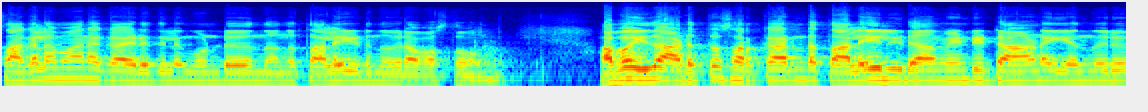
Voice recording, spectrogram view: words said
സകലമാന കാര്യത്തിലും കൊണ്ടുവന്ന് അങ്ങ് തലയിടുന്ന ഒരു അവസ്ഥ വന്നു. അപ്പോൾ ഇത് അടുത്ത സർക്കാരിന്റെ തലയിൽ ഇടാൻ വേണ്ടിയിട്ടാണ് എന്നൊരു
